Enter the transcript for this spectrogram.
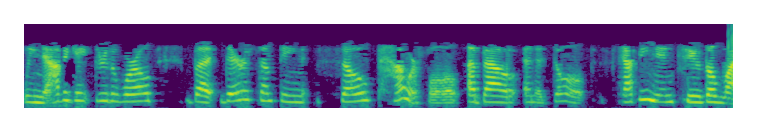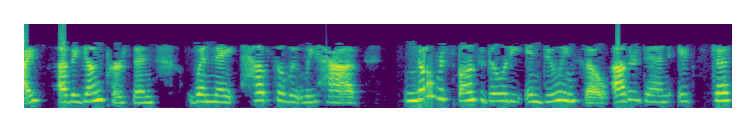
we navigate through the world but there is something so powerful about an adult stepping into the life of a young person when they absolutely have no responsibility in doing so other than it's just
